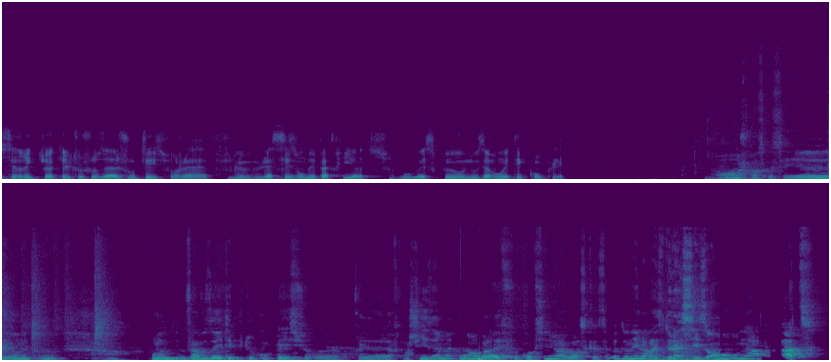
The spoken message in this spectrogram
Cédric, tu as quelque chose à ajouter sur la, la saison des Patriots ou est-ce que nous avons été complets? Non, je pense que c'est. Euh, Enfin, vous avez été plutôt complet sur euh, la franchise. Hein. Maintenant, voilà, il faut continuer à voir ce que ça va donner le reste de la saison. On a hâte,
